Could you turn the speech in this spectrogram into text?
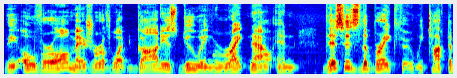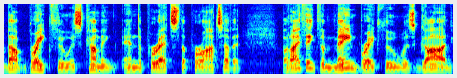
the overall measure of what God is doing right now. And this is the breakthrough. We talked about breakthrough is coming and the parets, the parats of it. But I think the main breakthrough was God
